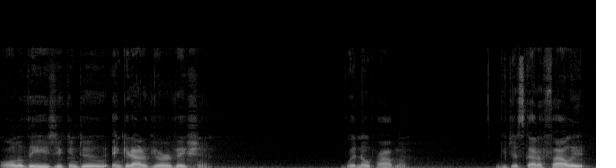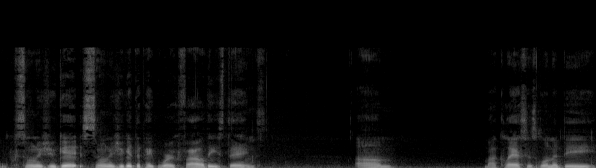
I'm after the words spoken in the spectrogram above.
All of these you can do and get out of your eviction with no problem. You just gotta file it as soon as you get, as soon as you get the paperwork. File these things. Um, my class is going to be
